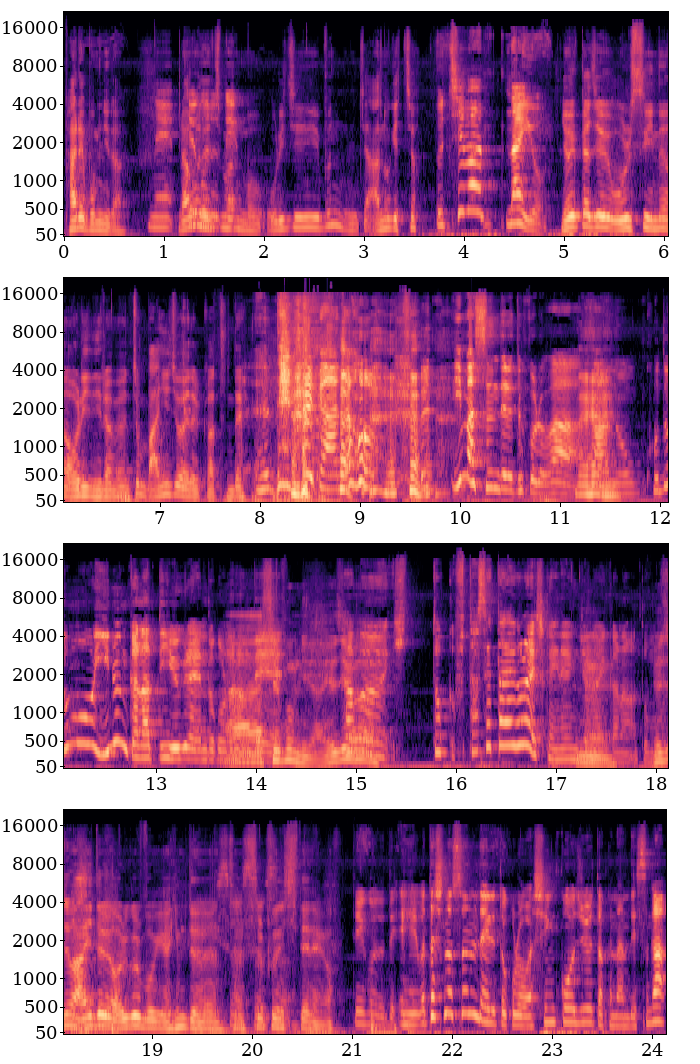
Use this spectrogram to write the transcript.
바래 봅니다. ね。とい 라고 うことで 했지만 、뭐 우리 집은 이제 안 오겠죠. うちはないよ。 여기까지 올 수 있는 어린이라면 좀 많이 줘야 될 것 같은데. で、なんかあの、う今住んでるところは、ねあの、子供いるんかなっていうぐらいのところなん 아 で、 슬픕니다. 多 요즘은 分、 一、二世帯ぐらいしかいないんじゃないかなと思うんです 요즘 아이들 얼굴 보기가 힘든 써, 써, 슬픈 써. 시대네요. ということで、えー私の住んでいるところは新興住宅なんですが、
